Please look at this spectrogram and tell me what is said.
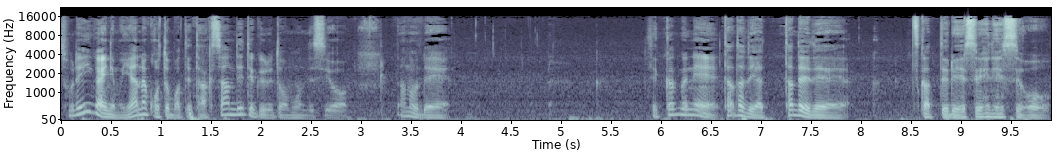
それ以外にも嫌な言葉ってたくさん出てくると思うんですよ。なのでせっかくねただでやただで使ってる SNS を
